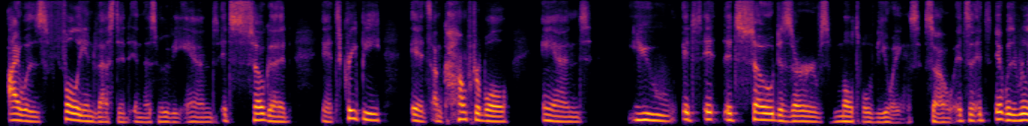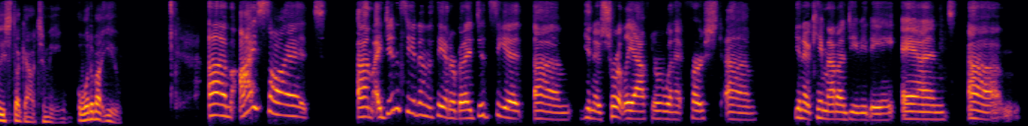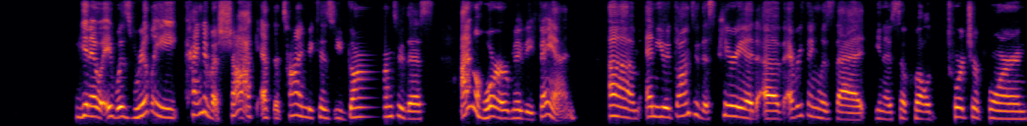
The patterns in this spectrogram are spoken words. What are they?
I was fully invested in this movie, and it's so good. It's creepy. It's uncomfortable, and you it's it it so deserves multiple viewings. So it's it's it was really stuck out to me. What about you? Um, I saw it. Um, I didn't see it in the theater, but I did see it. Um, you know, shortly after when it first um you know came out on dvd and um you know it was really kind of a shock at the time because you'd gone through this i'm a horror movie fan um and you had gone through this period of everything was that you know so-called torture porn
